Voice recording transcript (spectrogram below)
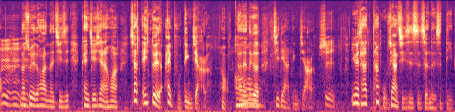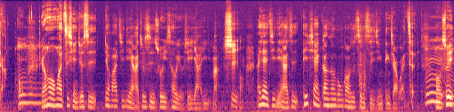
嗯嗯，那所以的话呢，其实看接下来的话，像哎，对了，爱普定价了，好，它的那个基地亚定价了，是。因为它它股价其实是真的是低档，嗯，然后的话之前就是要发基地啊，就是所以稍微有些压抑嘛，是。哦，那现在基地啊是哎，现在刚刚公告是正式已经定价完成，哦，所以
